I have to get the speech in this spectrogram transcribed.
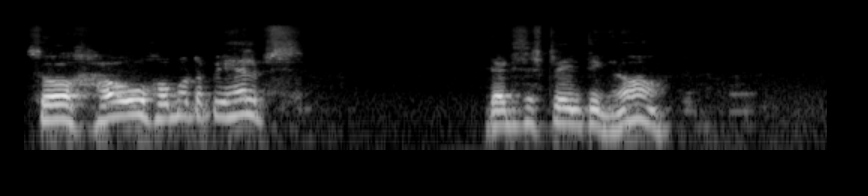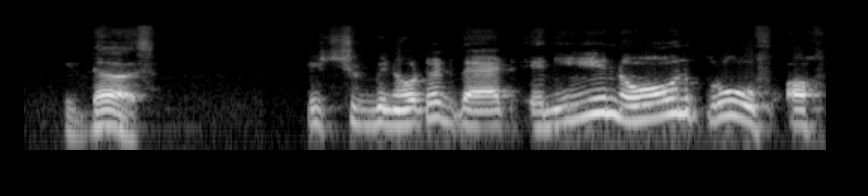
So how homotopy helps? That is a strange thing, no? It does. It should be noted that any known proof of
